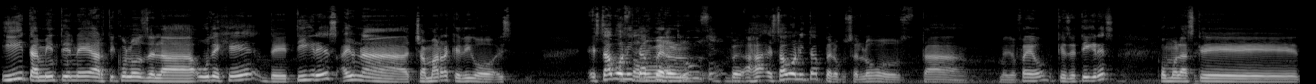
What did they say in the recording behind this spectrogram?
Y también tiene artículos de la UDG de Tigres. Hay una chamarra que digo, es- está bonita, de pero, Veracruz, ¿eh? pero- ajá, está bonita, pero pues el logo está medio feo, que es de Tigres, como las que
